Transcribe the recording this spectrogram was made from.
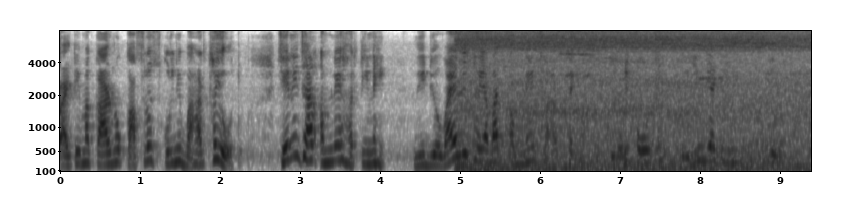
પાર્ટીમાં કારનો કાફલો સ્કૂલની બહાર થયો હતો. જેની જાણ અમને હતી નહીં. વીડિયો વાયરલ થયા બાદ અમને જાણ થઈ. Report India TV, Surat.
